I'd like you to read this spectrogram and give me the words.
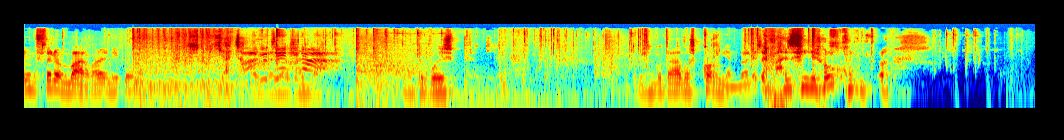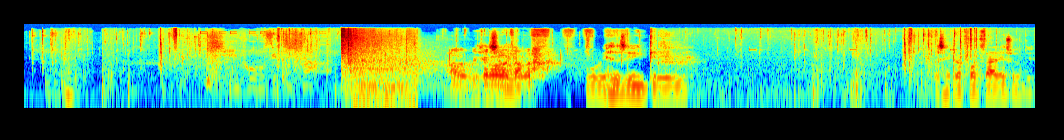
Un cero en bar, ¿vale, Nico? Chaval, No te puedes... Pero, tío, no te puedes encontrar a dos corriendo en ese pasillo juntos. Oh, me cargo la cámara. Hubiese sido increíble. Sin reforzar eso, tío.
